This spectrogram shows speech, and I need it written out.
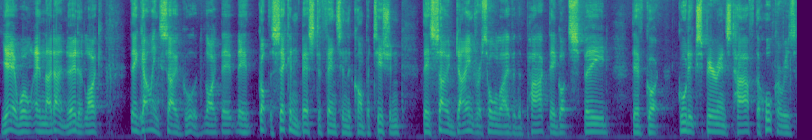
Yeah, well, and they don't need it. Like, they're going so good. Like, they've got the second best defence in the competition. They're so dangerous all over the park. They've got speed. They've got good experienced half. The hooker is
